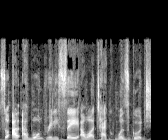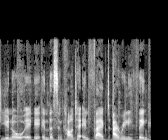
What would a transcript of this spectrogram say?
So I, I won't really say our attack was good, you know, i- i- in this encounter. In fact, I really think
